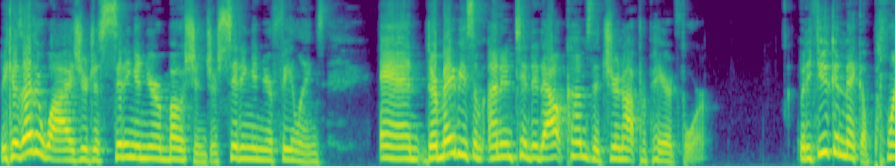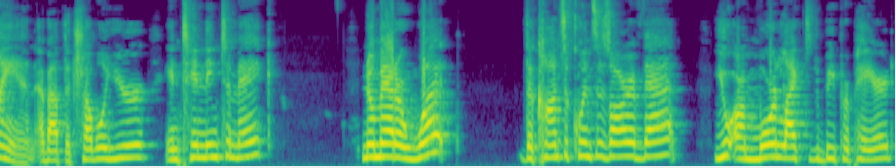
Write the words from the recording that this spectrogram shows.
Because otherwise, you're just sitting in your emotions, you're sitting in your feelings, and there may be some unintended outcomes that you're not prepared for. But if you can make a plan about the trouble you're intending to make, no matter what the consequences are of that, you are more likely to be prepared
